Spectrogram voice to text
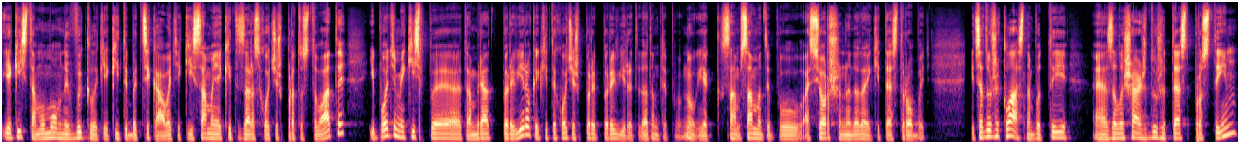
якийсь там умовний виклик, який тебе цікавить, який саме який ти зараз хочеш протестувати, і потім якийсь е, там ряд перевірок, які ти хочеш перевірити. Да, там, типу, ну, як сам, Саме, типу, асершени, да, який тест робить. І це дуже класно, бо ти е, залишаєш дуже тест простим,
